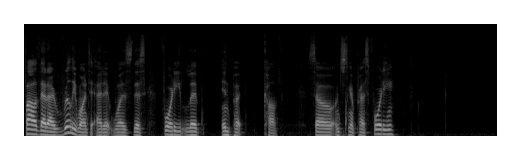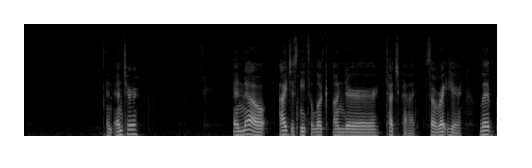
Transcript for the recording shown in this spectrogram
file that I really want to edit was this 40 lib input conf. So I'm just going to press 40 and enter. And now I just need to look under touchpad. So right here, lib,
